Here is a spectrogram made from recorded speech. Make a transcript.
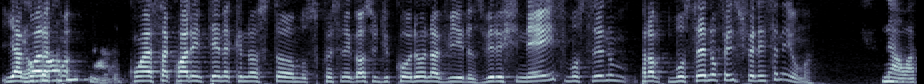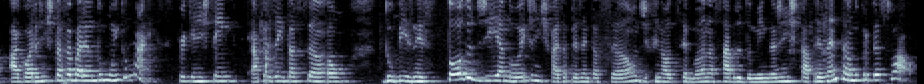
E agora, com, com, essa quarentena que nós estamos, com esse negócio de coronavírus, vírus chinês, você não, para você não fez diferença nenhuma. Não, agora a gente está trabalhando muito mais, porque a gente tem apresentação do business todo dia à noite, a gente faz apresentação, de final de semana, sábado e domingo, a gente está apresentando para o pessoal.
